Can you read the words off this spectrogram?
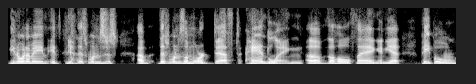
you know what i mean it's Yeah. this one's just uh, this one's a more deft handling of the whole thing and yet people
